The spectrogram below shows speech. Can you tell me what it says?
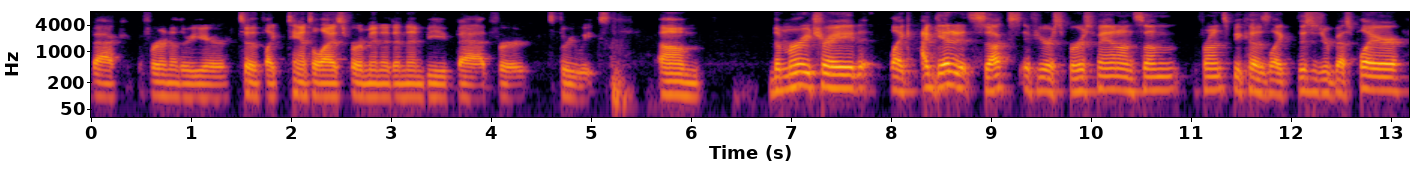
back for another year to like tantalize for a minute and then be bad for three weeks. Um, the Murray trade, like I get it, it sucks if you're a Spurs fan on some fronts because like this is your best player.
